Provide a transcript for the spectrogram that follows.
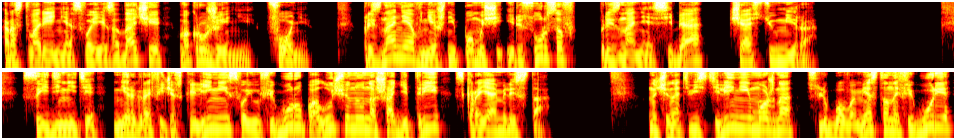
Растворение своей задачи в окружении, фоне. Признание внешней помощи и ресурсов, признание себя частью мира. Соедините нейрографической линией свою фигуру, полученную на шаге 3 с краями листа. Начинать вести линии можно с любого места на фигуре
